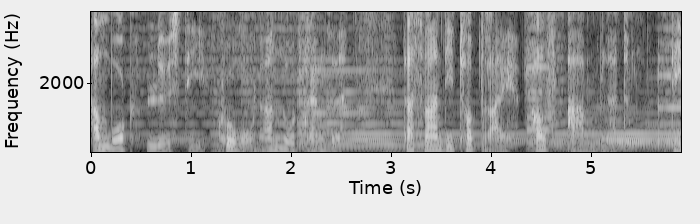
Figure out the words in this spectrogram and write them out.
Hamburg löst die Corona-Notbremse. Das waren die Top 3 auf abendblatt.de.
